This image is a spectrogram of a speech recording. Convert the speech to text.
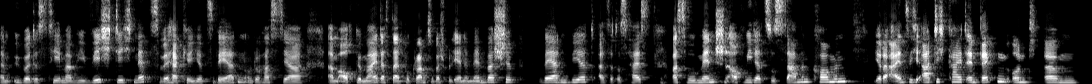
ähm, über das Thema, wie wichtig Netzwerke jetzt werden. Und du hast ja ähm, auch gemeint, dass dein Programm zum Beispiel eher eine Membership werden wird. Also das heißt, was, wo Menschen auch wieder zusammenkommen, ihre Einzigartigkeit entdecken und ähm,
